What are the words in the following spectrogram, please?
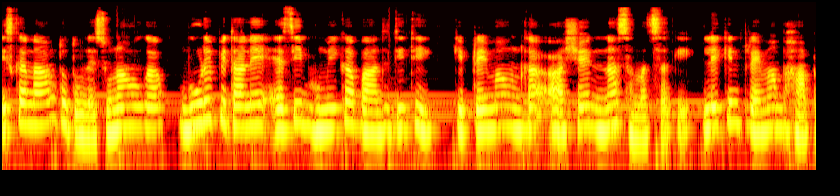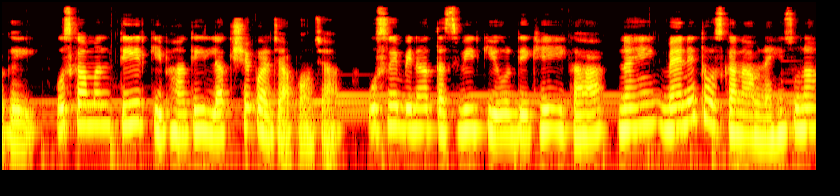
इसका नाम तो तुमने सुना होगा। बूढ़े पिता ने ऐसी भूमिका बाँध दी थी कि प्रेमा उनका आशय न समझ सकी, लेकिन प्रेमा भाप गई। उसका मन तीर की भांति लक्ष्य पर जा पहुँचा। उसने बिना तस्वीर की ओर देखे ही कहा, नहीं, मैंने तो उसका नाम नहीं सुना।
